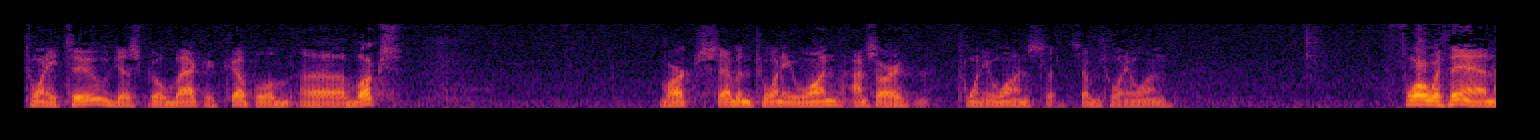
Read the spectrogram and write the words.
twenty two. Just go back a couple of uh, books. Mark seven twenty one. I'm sorry, twenty one. Seven twenty one. For within,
